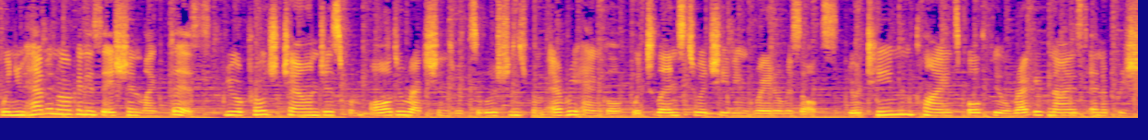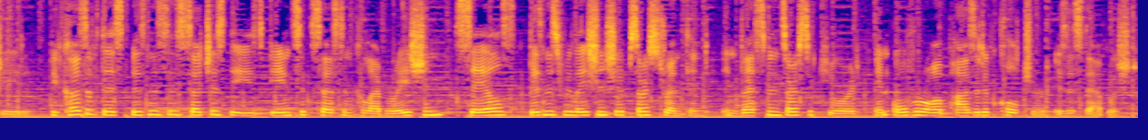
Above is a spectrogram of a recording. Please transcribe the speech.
When you have an organization like this, you approach challenges from all directions with solutions from every angle, which lends to achieving greater results. Your team and clients both feel recognized and appreciated. Because of this, businesses such as these gain success in collaboration, sales, business relationships are strengthened, investments are secured, and overall positive culture is established.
